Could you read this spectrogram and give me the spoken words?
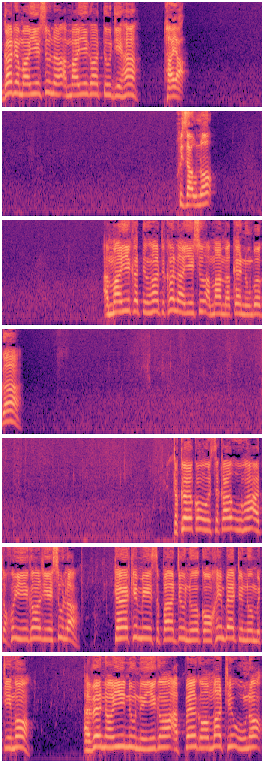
ဂါဒမယေဆုနာအမယေကတူဒီဟာထားရခိဇာဦးနော်အမယေကတူဟာတခလာယေဆုအမမကဲနုံဘကတကယ်ကောစကားဦးဟာအတခွေကယေဆုလာကဲခိမီစပါတုနုကောခိဘဲတုနုမတီမော အဝဲနော်ယီနုနယေကအပဲကောမထူဦးနော်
